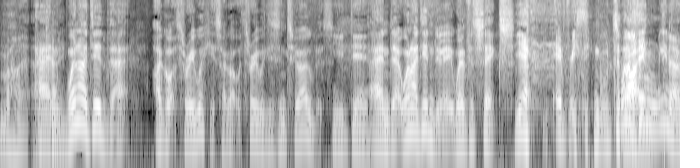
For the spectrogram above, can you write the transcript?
Right, okay. And when I did that, I got three wickets. I got three wickets in two overs. You did. And uh, when I didn't do it, it went for six. Yeah. Every single time. Well, I think, you know,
